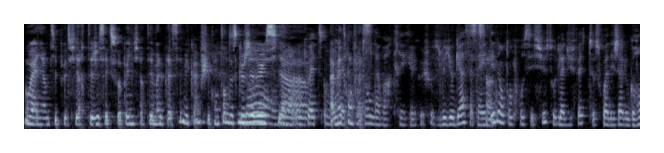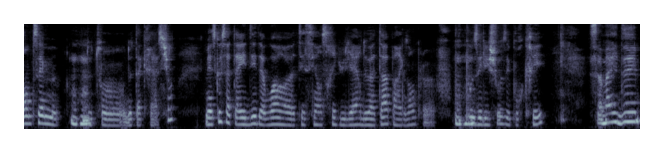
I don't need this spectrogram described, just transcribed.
Ouais, il y a un petit peu de fierté. Je sais que ce soit pas une fierté mal placée, mais quand même, je suis contente de ce que j'ai réussi à, à mettre en place. contente d'avoir créé quelque chose. Le yoga, ça t'a aidé dans ton processus, au-delà du fait que ce soit déjà le grand thème mhm. de ton, de ta création? Mais est-ce que ça t'a aidé d'avoir euh, tes séances régulières de hatha, par exemple, euh, pour mhm. poser les choses et pour créer? Ça m'a aidé,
